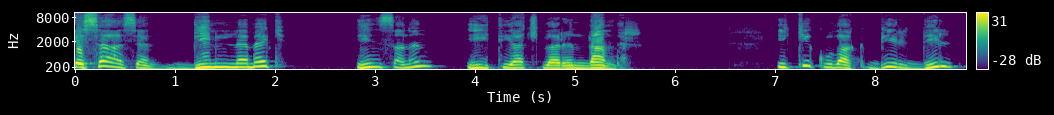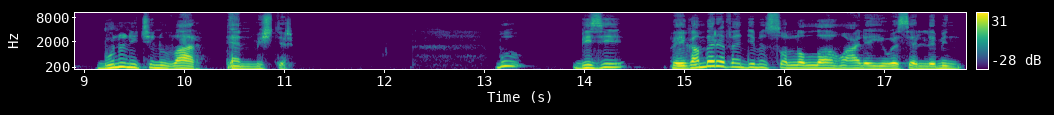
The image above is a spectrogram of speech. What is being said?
esasen dinlemek insanın ihtiyaçlarındandır. İki kulak bir dil bunun için var denmiştir. Bu bizi Peygamber Efendimiz sallallahu aleyhi ve sellemin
